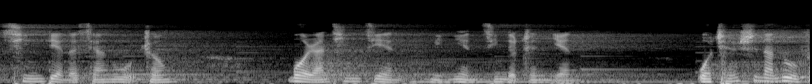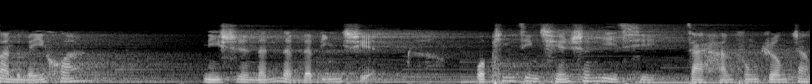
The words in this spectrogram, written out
清殿的香雾中，蓦然听见你念经的真言。我曾是那怒放的梅花。你是冷冷的冰雪，我拼尽全身力气在寒风中绽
